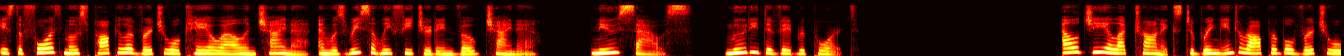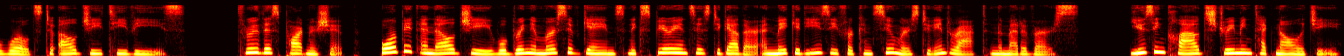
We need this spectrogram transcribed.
is the fourth most popular virtual KOL in China and was recently featured in Vogue China. News South. Moodie Davitt Report. LG Electronics to bring interoperable virtual worlds to LG TVs. Through this partnership, Orbit and LG will bring immersive games and experiences together and make it easy for consumers to interact in the metaverse. Using cloud streaming technology,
